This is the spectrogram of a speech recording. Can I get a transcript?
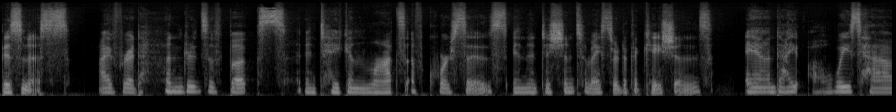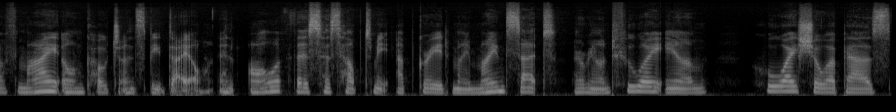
business. I've read hundreds of books and taken lots of courses in addition to my certifications. And I always have my own coach on speed dial. And all of this has helped me upgrade my mindset around who I am, who I show up as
